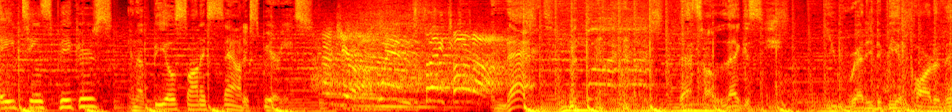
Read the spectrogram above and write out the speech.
18 speakers and a Biosonic sound experience. And that, that's our legacy. You ready to be a part of it?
